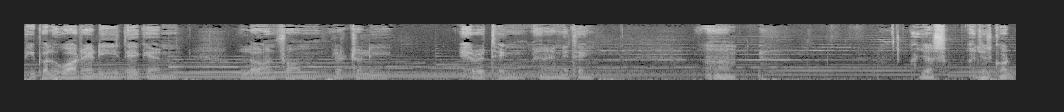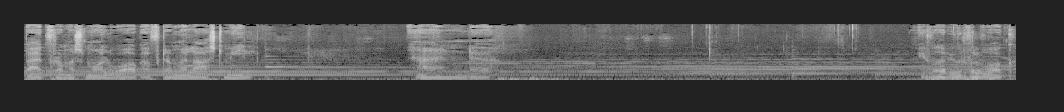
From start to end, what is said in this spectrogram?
people who are ready they can learn from literally everything and anything. Um, i just i just got back from a small walk after my last meal. And uh, it was a beautiful walk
